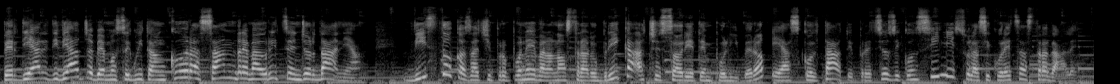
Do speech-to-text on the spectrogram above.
Per Diari di Viaggio abbiamo seguito ancora Sandra e Maurizio in Giordania, Visto cosa ci proponeva la nostra rubrica Accessori e tempo libero e ascoltato i preziosi consigli sulla sicurezza stradale.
